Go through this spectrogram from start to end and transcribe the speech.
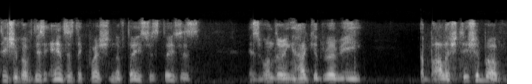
Tisha B'Av. This answers the question of Tosfos. Tosfos is wondering how could Rebbe abolish Tisha B'Av?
